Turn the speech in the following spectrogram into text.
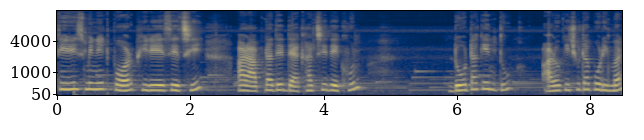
তিরিশ মিনিট পর ফিরে এসেছি আর আপনাদের দেখাচ্ছি দেখুন, ডোটা কিন্তু আরও কিছুটা পরিমাণ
